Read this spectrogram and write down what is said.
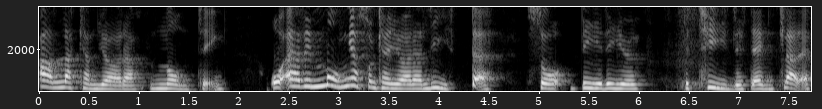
alla kan göra någonting. Och är vi många som kan göra lite så blir det ju betydligt enklare.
